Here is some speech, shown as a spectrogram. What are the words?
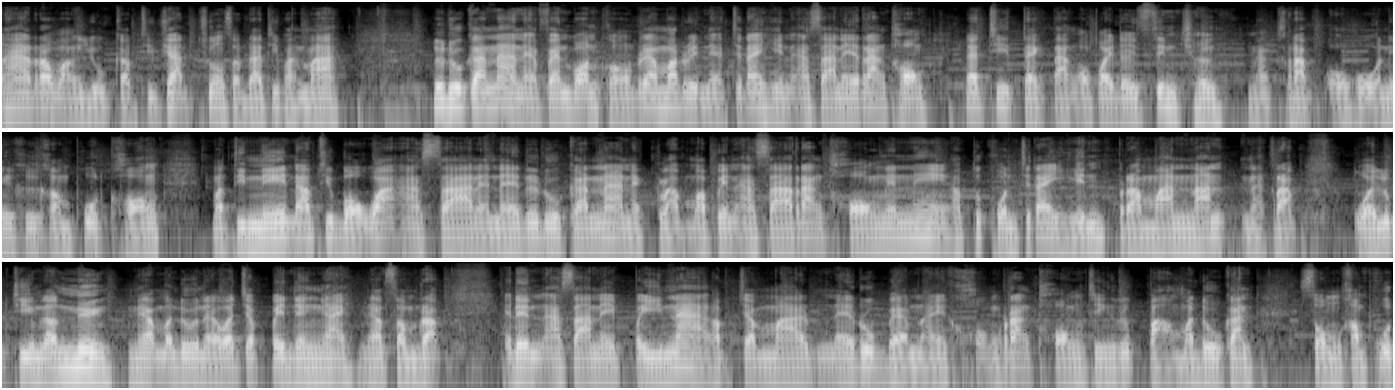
นะระหว่างอยู่กับทีมชาติช่วงสัปดาห์ที่ผ่านมาฤดูกาลหน้าเนี่ยแฟนบอลของเรอัลมาดริดเนี่ยจะได้เห็นอาซาในร่างทอง และที่แตกต่างออกไปโดยสิ้นเชิงนะครับโอ้โหนี่คือคำพูดของมาร์ติเนสนะครับที่บอกว่าอาซาเนี่ยในฤดูกาลหน้าเนี่ยกลับมาเป็นอาซาร่างทองแน่ๆครับทุกคนจะได้เห็นประมาณนั้นนะครับอวยลูกทีมแล้วหนึ่งนะครับมาดูหน่อยว่าจะเป็นยังไงนะครับสำหรับเอเดนอาซาในปีหน้าครับจะมาในรูปแบบไหนของร่างทองจริงหรือเปล่ามาดูกัน สมคำพูด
